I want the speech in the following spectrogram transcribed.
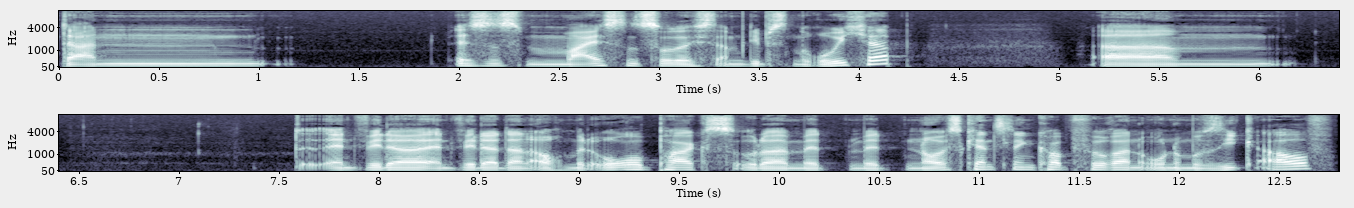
dann ist es meistens so, dass ich es am liebsten ruhig habe. Ähm, entweder, entweder dann auch mit Oropax oder mit, mit Noise-Canceling-Kopfhörern ohne Musik auf.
